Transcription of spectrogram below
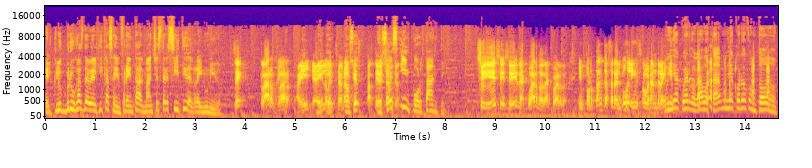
el Club Brujas de Bélgica se enfrenta al Manchester City del Reino Unido. sí, claro, claro. Ahí, ahí Eh, lo eh, mencionó, eso que es es- partido de eso es Champions. importante. Sí, sí, sí, de acuerdo, de acuerdo. Importante hacer el bullying sobre Muy de acuerdo, Gabo. Estaba muy de acuerdo con todo.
